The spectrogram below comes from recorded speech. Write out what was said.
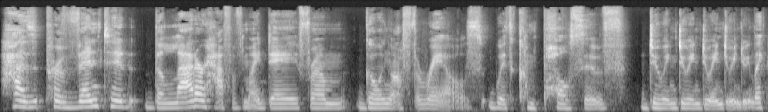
has prevented the latter half of my day from going off the rails with compulsive doing, doing, doing, doing, doing. Like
